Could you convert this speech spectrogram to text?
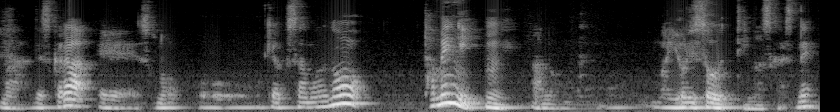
まあ、ですから、えーその、おお客様のために、うん。あの、まあ、寄り添うって言いますかですね、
